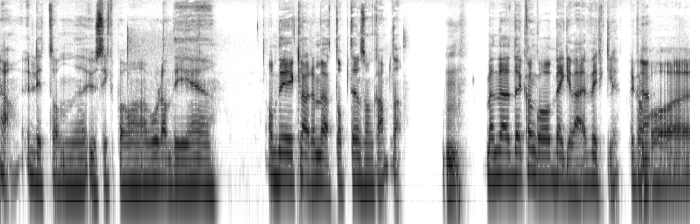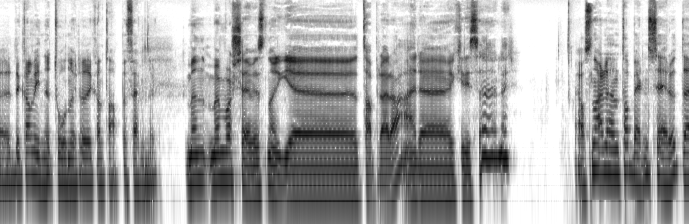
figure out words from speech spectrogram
ja, litt sånn usikker på hvordan de om de klarer å møte opp til en sånn kamp, da. Men det, det kan gå begge veier, virkelig. Det kan, Ja. gå, det kan vinne 2-0, og de kan tape 5-0. Men, men hva skjer hvis Norge taper her, da? Er det krise, eller? Ja, Åssen er det den tabellen ser ut? Det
